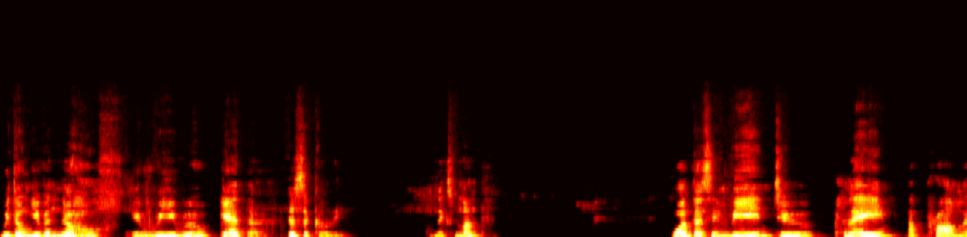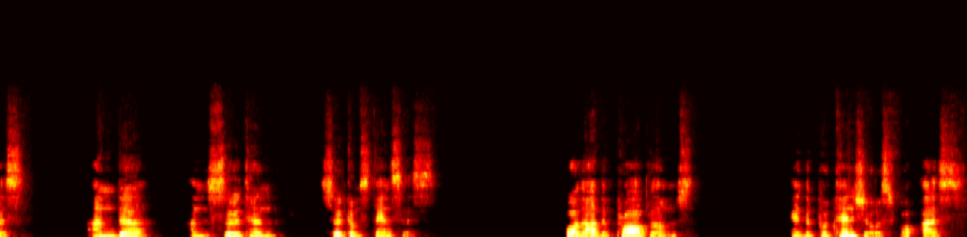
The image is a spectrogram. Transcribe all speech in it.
We don't even know if we will gather physically next month. What does it mean to claim a promise under uncertain circumstances? What are the problems and the potentials for us.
